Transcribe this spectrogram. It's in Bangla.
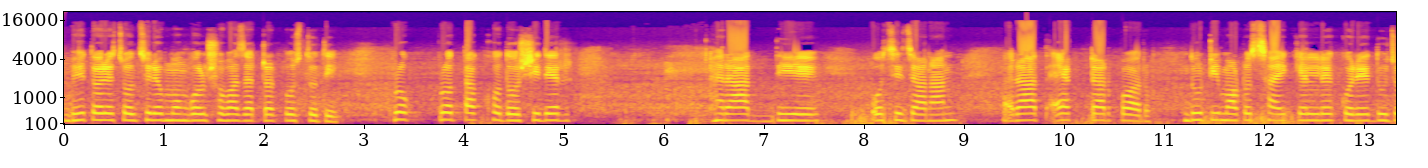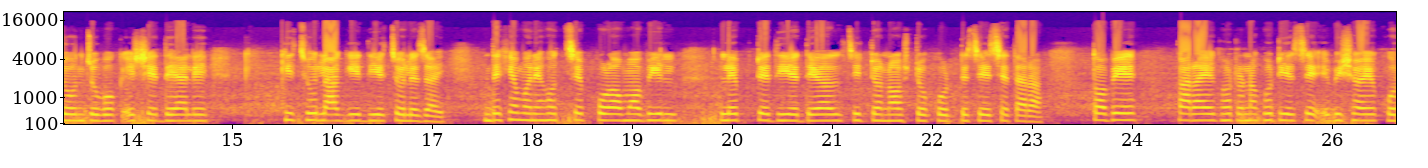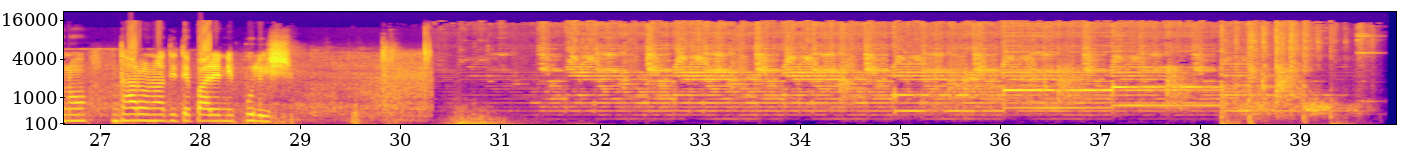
ভেতরে চলছিল মঙ্গল শোভাযাত্রার প্রস্তুতি। প্র- প্রত্যক্ষদর্শীদের রাত দিয়ে ওসি জানান, রাত একটার পর দুটি মোটরসাইকেলে করে দুজন যুবক এসে দেয়ালে কিছু লাগিয়ে দিয়ে চলে যায়। দেখে মনে হচ্ছে পোড়ামবিল লেপটে দিয়ে দেয়াল চিত্র নষ্ট করতে চেয়েছে তারা। তবে কারা এ ঘটনা ঘটিয়েছে এ বিষয়ে কোনো ধারণা দিতে পারেনি পুলিশ।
